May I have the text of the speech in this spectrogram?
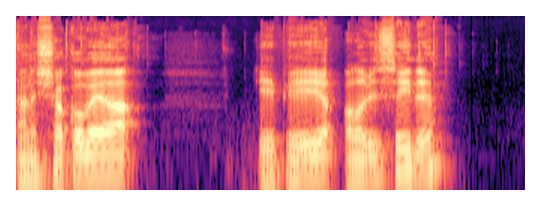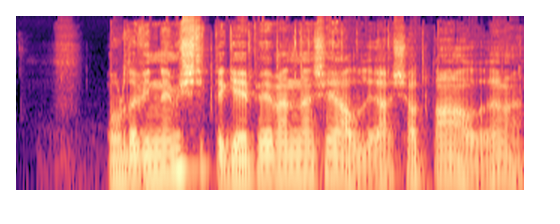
Yani Shaco veya GP'yi alabilseydi Orada winlemiştik de GP benden şey aldı ya. Shutdown aldı değil mi?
